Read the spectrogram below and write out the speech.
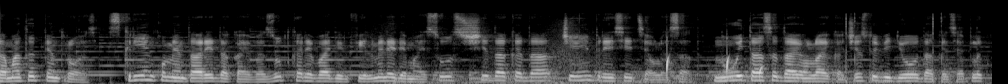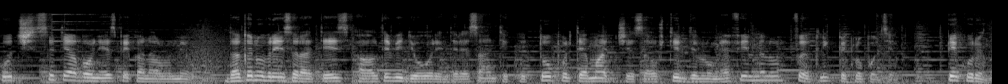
Cam atât pentru azi. Scrie în comentarii dacă ai văzut careva din filmele de mai sus și dacă da, ce impresii ți-au lăsat. Nu uita să dai un like acestui video dacă ți-a plăcut și să te abonezi pe canalul meu. Dacă nu vrei să ratezi alte videouri interesante cu topuri tematice sau știri din lumea filmelor, fă click pe clopoțel. Pe curând!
